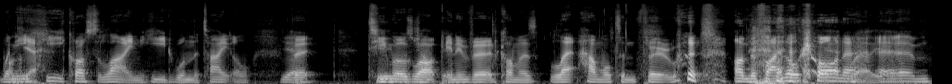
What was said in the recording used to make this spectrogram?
when he, the- Yeah. he crossed the line, he'd won the title. Yeah. But Timo's Timo was Glock, champion. in inverted commas, let Hamilton through on the final corner, well, yeah. um,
